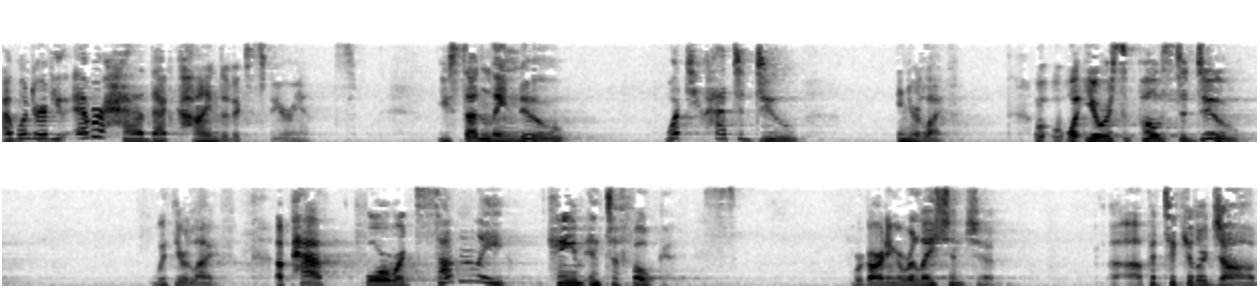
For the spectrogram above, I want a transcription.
I wonder if you ever had that kind of experience. You suddenly knew what you had to do in your life, what you were supposed to do with your life. A path forward suddenly came into focus regarding a relationship, a particular job,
